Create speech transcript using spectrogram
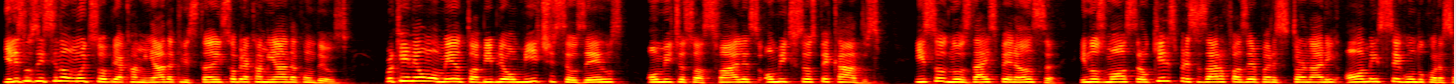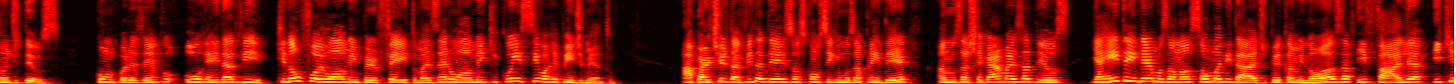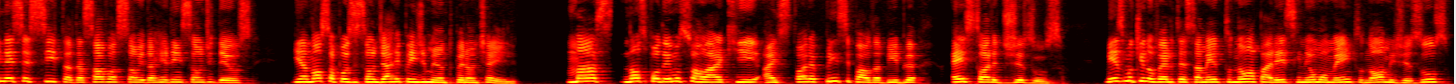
E eles nos ensinam muito sobre a caminhada cristã e sobre a caminhada com Deus. Porque em nenhum momento a Bíblia omite seus erros, omite as suas falhas, omite seus pecados. Isso nos dá esperança e nos mostra o que eles precisaram fazer para se tornarem homens segundo o coração de Deus. Como, por exemplo, o rei Davi, que não foi um homem perfeito, mas era um homem que conhecia o arrependimento. A partir da vida deles, nós conseguimos aprender a nos achegar mais a Deus e a reentendermos a nossa humanidade pecaminosa e falha e que necessita da salvação e da redenção de Deus e a nossa posição de arrependimento perante a Ele. Mas nós podemos falar que a história principal da Bíblia é a história de Jesus. Mesmo que no Velho Testamento não apareça em nenhum momento o nome Jesus,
